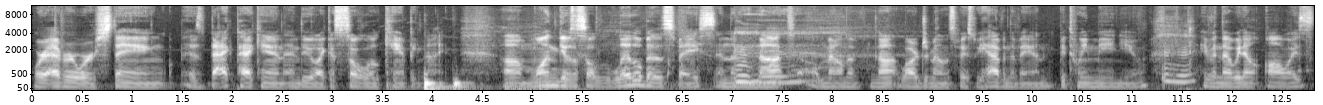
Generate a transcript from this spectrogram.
wherever we're staying is backpack in and do like a solo camping night. Um, one gives us a little bit of space in the not amount of not large amount of space we have in the van between me and you, even though we don't always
